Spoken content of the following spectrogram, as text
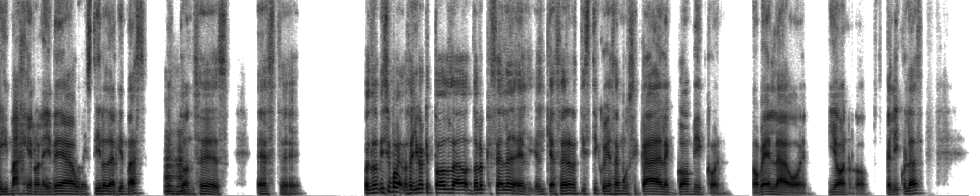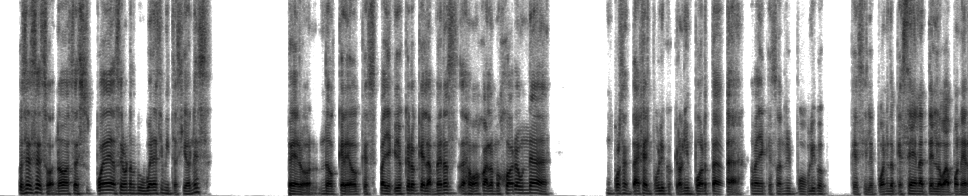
imagen o la idea o el estilo de alguien más. Entonces, este, pues sí, bueno, o sea, yo creo que todos lados, todo lo que sea el, el, quehacer artístico, ya sea musical, en cómic, o en novela, o en guion, o películas, pues es eso, ¿no? O sea, puede hacer unas muy buenas imitaciones, pero no creo que, vaya, yo creo que a lo menos, a lo mejor una, un porcentaje del público que no le importa, vaya, que son el público que si le pones lo que sea en la tele lo va a poner,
